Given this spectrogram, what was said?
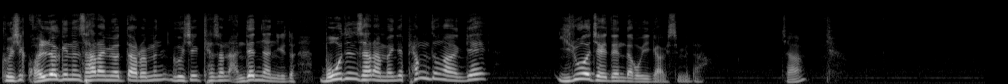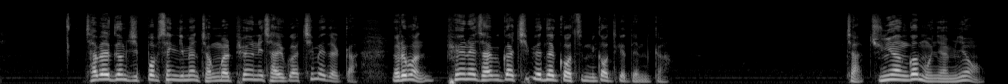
그것이 권력 있는 사람이었다 그러면 그것이 개선 안 된다는 얘기죠. 모든 사람에게 평등하게 이루어져야 된다고 얘기하고 있습니다. 자, 차별금지법 생기면 정말 표현의 자유가 침해될까? 여러분 표현의 자유가 침해될 것 같습니까? 어떻게 됩니까? 자 중요한 건 뭐냐면요.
